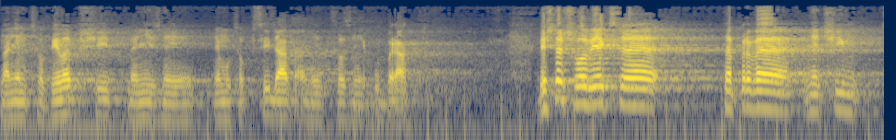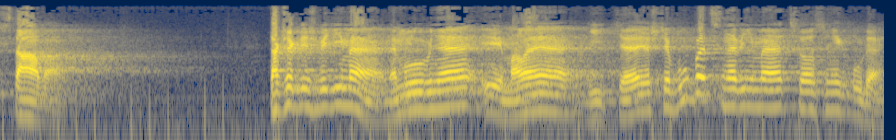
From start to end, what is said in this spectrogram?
na něm co vylepšit, není z něj, němu co přidat ani co z něj ubrat. Když to člověk se teprve něčím stává. Takže když vidíme nemluvně i malé dítě, ještě vůbec nevíme, co z nich bude.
